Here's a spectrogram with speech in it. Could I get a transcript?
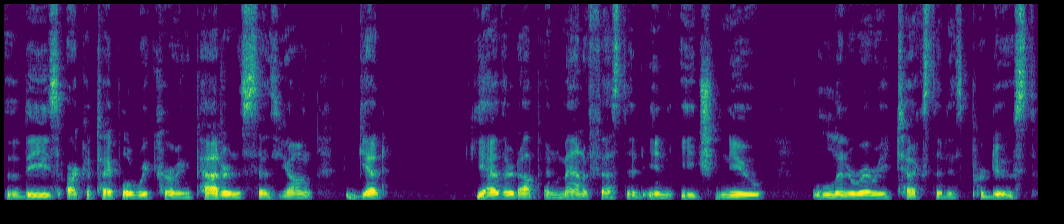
these archetypal recurring patterns, says Jung, get gathered up and manifested in each new literary text that is produced.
